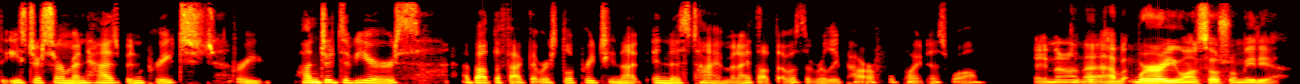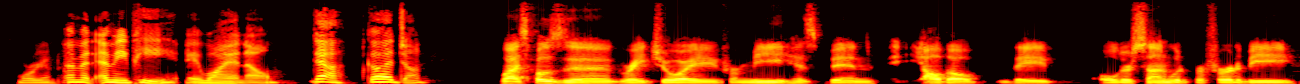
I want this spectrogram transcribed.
the Easter sermon has been preached for hundreds of years about the fact that we're still preaching that in this time. And I thought that was a really powerful point as well. Amen on that. How About, where are you on social media, Morgan? I'm at MEP, AYNL. Yeah, go ahead, John. Well, I suppose the great joy for me has been, although the older son would prefer to be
